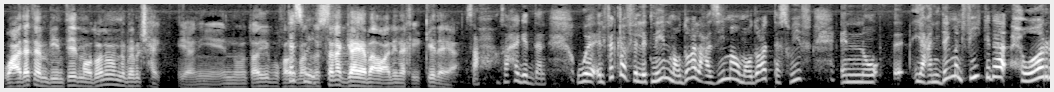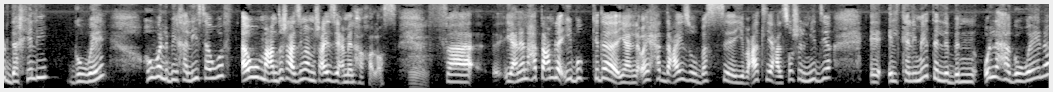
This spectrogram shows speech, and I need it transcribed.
وعادة بينتهي الموضوع إنه ما بيعملش حاجة. يعني إنه طيب وخلاص. السنة الجاية بقى وعلينا كده يعني. صح صح جدا. والفكرة في الاثنين موضوع العزيمة وموضوع التسويف إنه يعني دايما في كده حوار داخلي جواه هو اللي بيخليه يسوف أو ما عندوش عزيمة مش عايز يعملها خلاص. ف يعني أنا حتى عاملة e-book كده يعني لو أي حد عايزه بس يبعت لي على ال social media آه، الكلمات اللي بنقولها جوانا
